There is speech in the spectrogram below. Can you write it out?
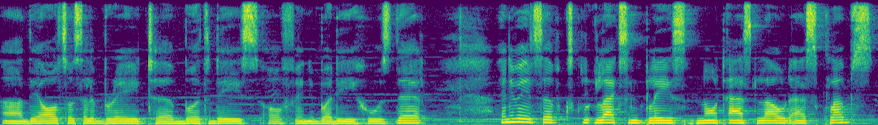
Uh, they also celebrate uh, birthdays of anybody who's there. Anyway it's a relaxing place not as loud as clubs.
